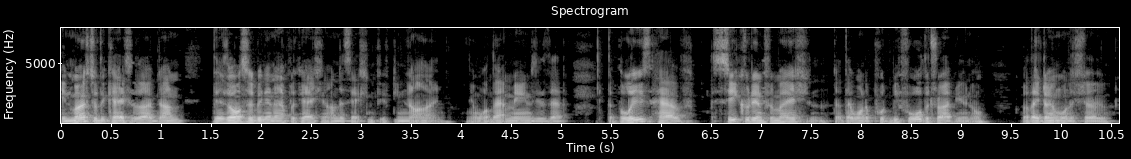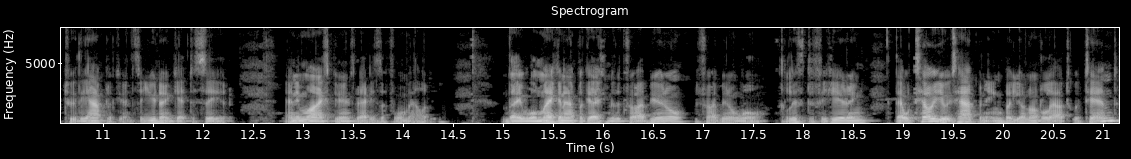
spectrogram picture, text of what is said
In most of the cases I've done, there's also been an application under Section 59, and what that means is that the police have secret information that they want to put before the tribunal but they don't want to show to the applicant, so you don't get to see it. And in my experience, that is a formality. They will make an application to the tribunal. The tribunal will list it for hearing. They will tell you it's happening, but you're not allowed to attend.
